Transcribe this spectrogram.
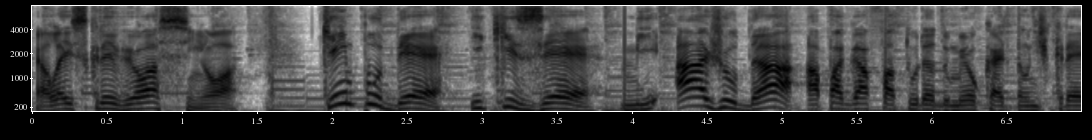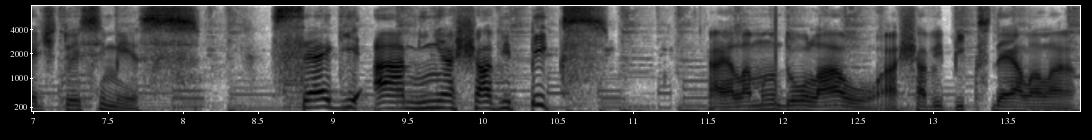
Ela escreveu assim, ó: quem puder e quiser me ajudar a pagar a fatura do meu cartão de crédito esse mês, segue a minha chave Pix. Aí ela mandou lá o, a chave Pix dela lá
